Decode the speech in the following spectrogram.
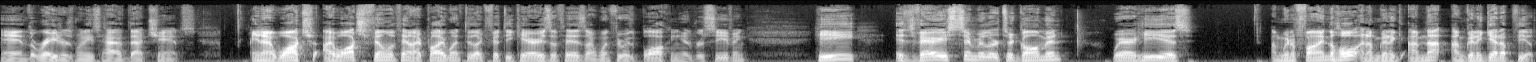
and the Raiders when he's had that chance. And I watch I watched film of him. I probably went through like 50 carries of his. I went through his blocking, his receiving. He is very similar to Gallman, where he is I'm gonna find the hole and I'm gonna I'm not I'm gonna get upfield.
